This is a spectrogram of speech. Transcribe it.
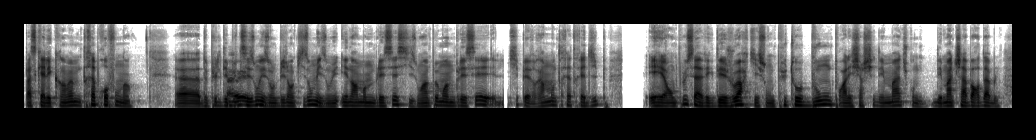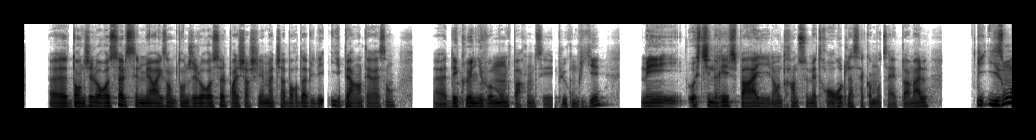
Parce qu'elle est quand même très profonde. Hein. depuis le ah début de saison, ils ont le bilan qu'ils ont, mais ils ont eu énormément de blessés. S'ils ont un peu moins de blessés, l'équipe est vraiment très très deep. Et en plus, avec des joueurs qui sont plutôt bons pour aller chercher des matchs, des matchs abordables. Euh, D'Angelo Russell, c'est le meilleur exemple. D'Angelo Russell, pour aller chercher les matchs abordables, il est hyper intéressant. Euh, dès que le niveau monte, par contre, c'est plus compliqué. Mais Austin Reeves, pareil, il est en train de se mettre en route. Là, ça commence à être pas mal. Ils ont.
